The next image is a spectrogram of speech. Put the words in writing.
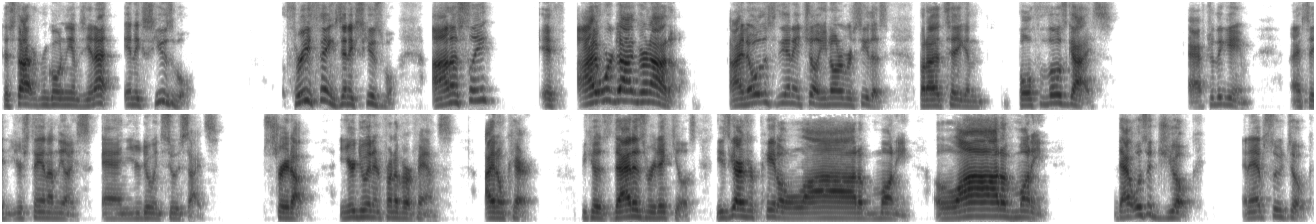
to stop it from going to the empty net. Inexcusable. Three things inexcusable. Honestly, if I were Don Granato, I know this is the NHL, you don't ever see this, but I'd taken both of those guys after the game. I said, You're staying on the ice and you're doing suicides straight up. And you're doing it in front of our fans. I don't care because that is ridiculous. These guys are paid a lot of money, A lot of money. That was a joke, an absolute joke.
